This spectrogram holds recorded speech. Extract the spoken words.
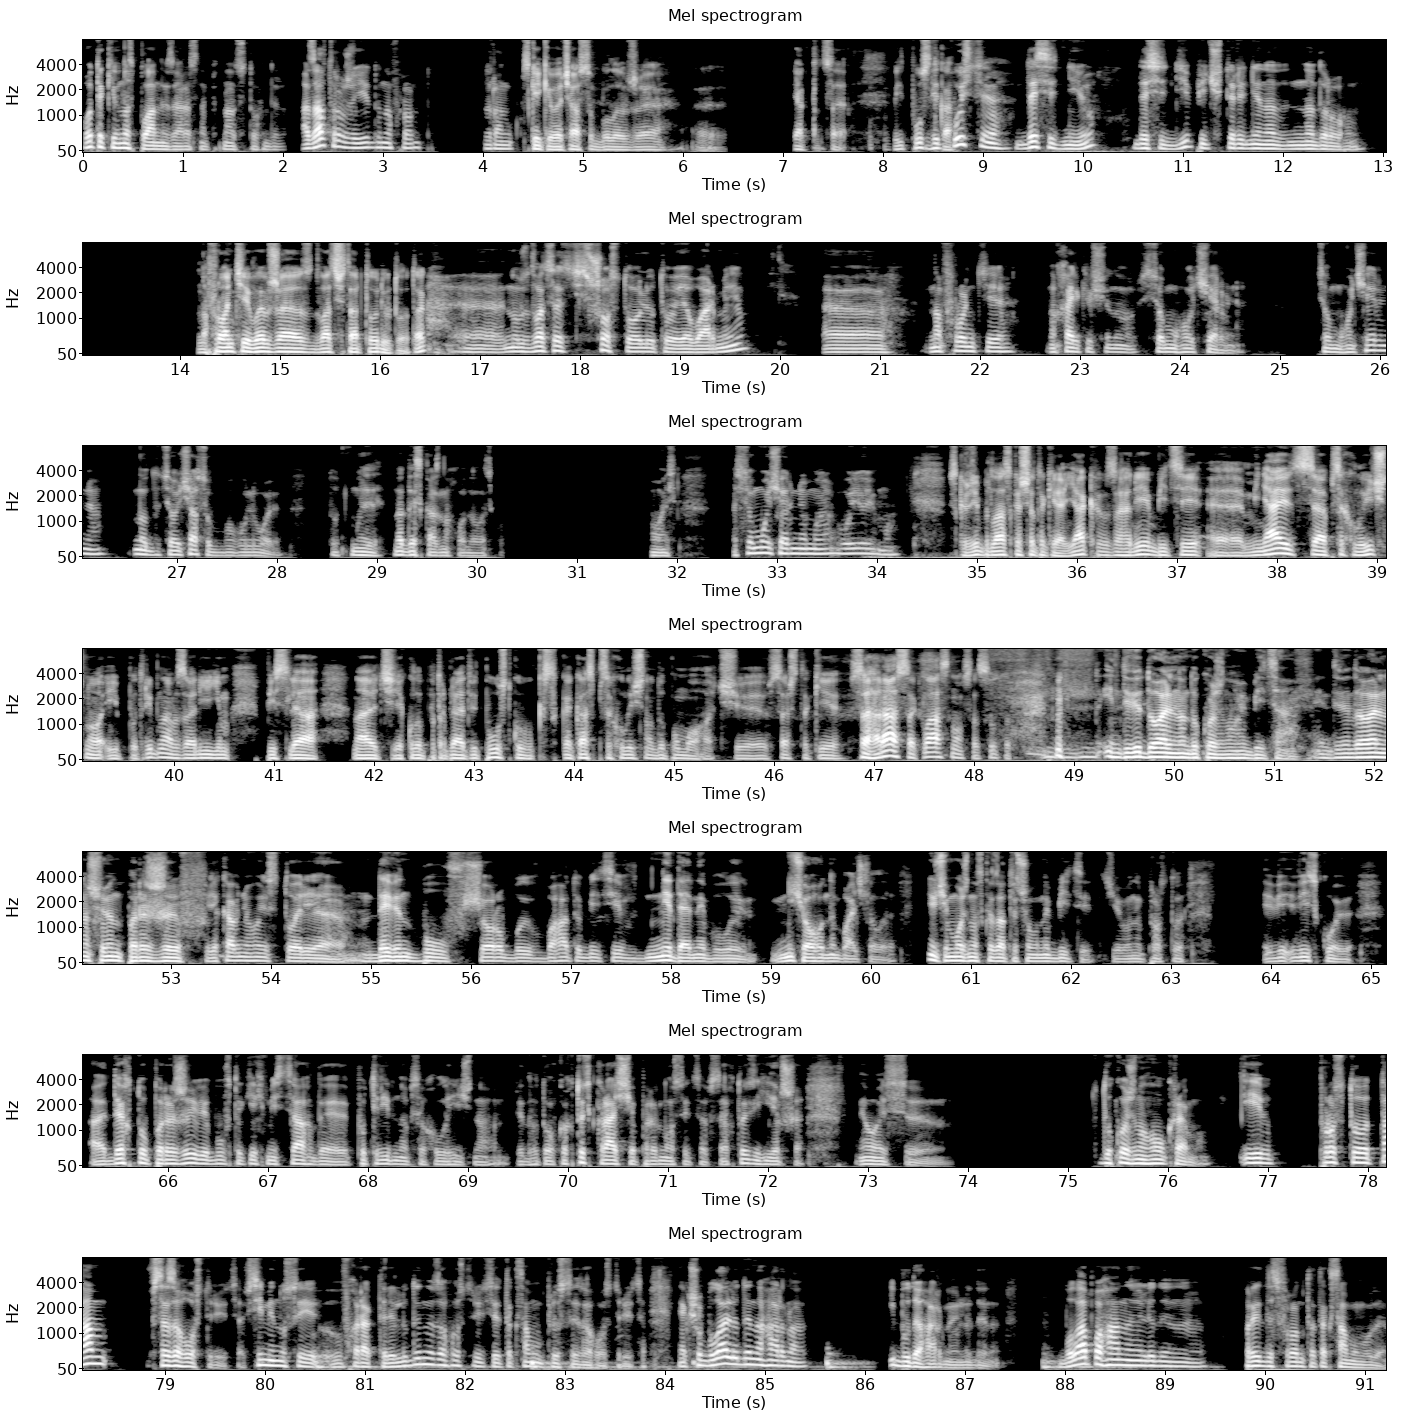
От такі в нас плани зараз на 15 годину. А завтра вже їду на фронт зранку. Скільки ви часу були вже? Як то це? Відпустка? Відпустці 10 днів, 10 діб і 4 дні на, на дорогу. На фронті ви вже з 24 лютого, так? Е, ну, з 26 лютого я в армії. Е, на фронті на Харківщину 7 червня. 7 червня. Ну, до цього часу був у Львові. Тут ми на ДСК знаходились. Ось. А 7 червня ми воюємо. Скажіть, будь ласка, що таке? Як взагалі бійці е, міняються психологічно і потрібна взагалі їм після, навіть коли потрапляють в відпустку, якась психологічна допомога? Чи все ж таки все гаразд, все класно, все супер? Індивідуально до кожного бійця. Індивідуально, що він пережив, яка в нього історія, де він був, що робив. Багато бійців ніде не були, нічого не бачили. Ну, чи можна сказати, що вони бійці, чи вони просто військові. А дехто пережив і був в таких місцях, де потрібна психологічна підготовка. Хтось краще переносить це все, хтось гірше. Ось е, до кожного окремо. І просто там все загострюється. Всі мінуси в характері людини загострюються, і так само плюси загострюються. Якщо була людина гарна, і буде гарною людиною. Була поганою людиною, прийде з фронту, так само буде.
